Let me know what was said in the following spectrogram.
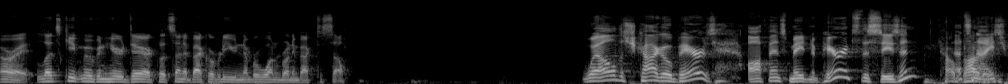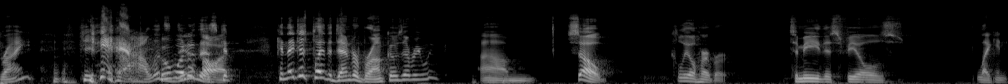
All right, let's keep moving here, Derek. Let's send it back over to you. Number one running back to sell. Well, the Chicago Bears offense made an appearance this season. How That's about it? nice, right? yeah, let's Who do this. Can, can they just play the Denver Broncos every week? Um, so, Khalil Herbert. To me, this feels like an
